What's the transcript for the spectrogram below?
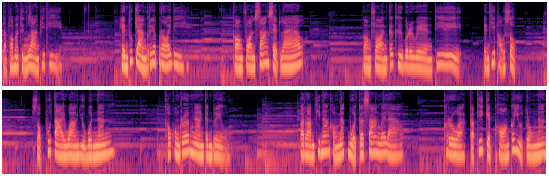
แต่พอมาถึงลานพิธี เห็นทุกอย่างเรียบร้อยดี กองฟอนสร้างเสร็จแล้ว กองฟอนก็คือบริเวณที่เป็นที่เผาศพ ศพผู้ตายวางอยู่บนนั้น เขาคงเริ่มงานกันเร็ว ปรามที่นั่งของนักบวชก็สร้างไว้แล้ว ครัวกับที่เก็บของก็อยู่ตรงนั้น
